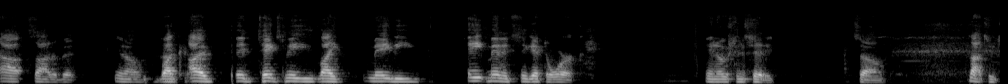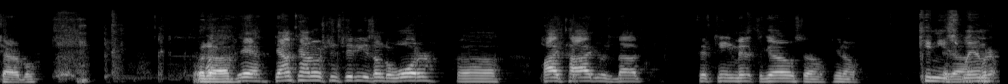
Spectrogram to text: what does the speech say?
outside of it. You know, like Okay. I it takes me like maybe eight minutes to get to work in Ocean City. So not too terrible. But uh yeah, downtown Ocean City is underwater. Uh high tide was about 15 minutes ago, so you know. Can you it, uh, swim? when-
